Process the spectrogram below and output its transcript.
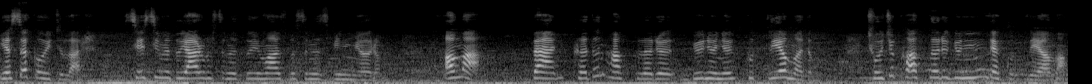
Yasa koyucular, sesimi duyar mısınız, duymaz mısınız bilmiyorum. Ama ben kadın hakları gününü kutlayamadım. Çocuk hakları gününü de kutlayamam.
